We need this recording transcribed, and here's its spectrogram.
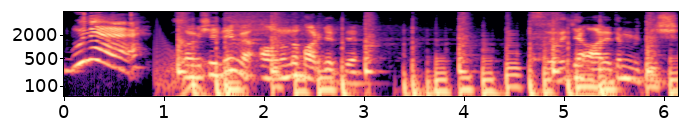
Bu ne? Sana bir şey diyeyim mi? Anında fark etti. Sıradaki aletim müthiş.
